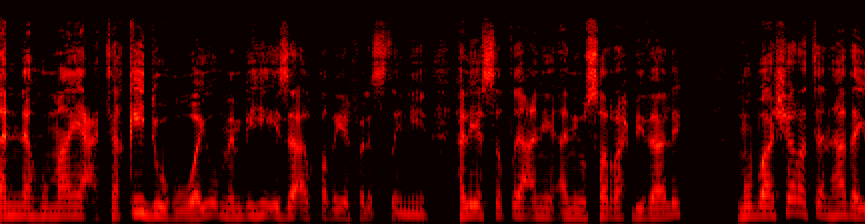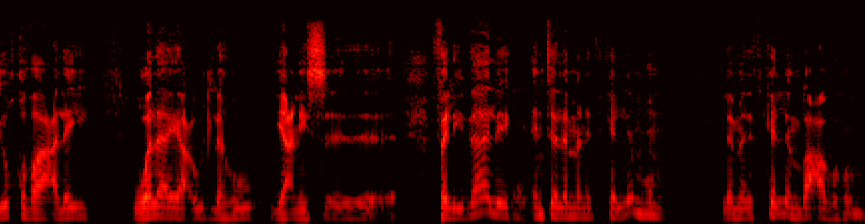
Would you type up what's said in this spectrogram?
أنه ما يعتقده ويؤمن به إزاء القضية الفلسطينية، هل يستطيع أن يصرح بذلك؟ مباشرة هذا يقضى عليه ولا يعود له. يعني فلذلك أنت لما نتكلمهم لما نتكلم بعضهم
